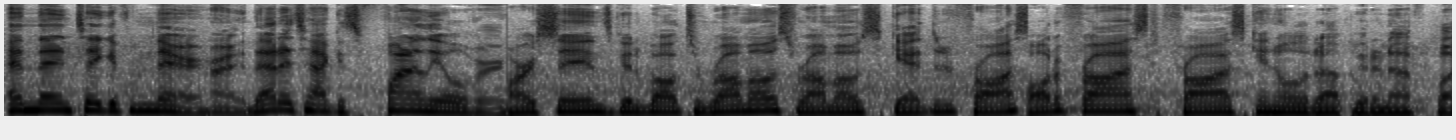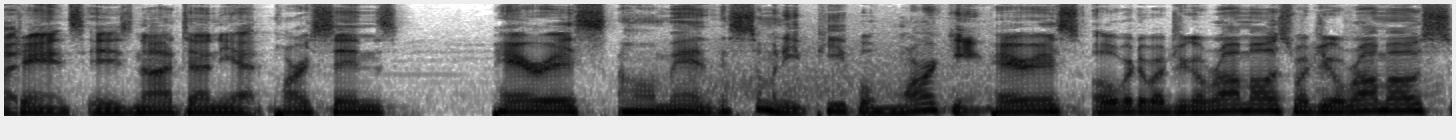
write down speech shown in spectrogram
and then take it from there. All right, that attack is finally over. Parsons, good ball to Ramos. Ramos, get to Frost. Ball to Frost. Frost can't hold it up good enough, but chance is not done yet. Parsons Paris. Oh man, there's so many people marking. Paris over to Rodrigo Ramos. Rodrigo Ramos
